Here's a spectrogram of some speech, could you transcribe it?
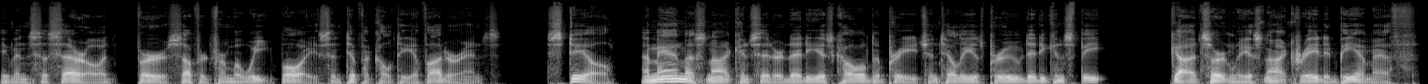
Even Cicero at first suffered from a weak voice and difficulty of utterance. Still, a man must not consider that he is called to preach until he has proved that he can speak. God certainly has not created Behemoth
